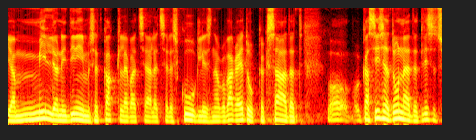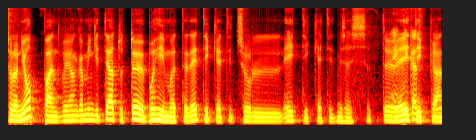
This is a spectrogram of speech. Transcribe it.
ja miljonid inimesed kaklevad seal, et selles Google'is nagu väga edukaks saada, et. kas sa ise tunned, et lihtsalt sul on jopanud või on ka mingid teatud tööpõhimõtted, etiketid sul, etiketid, mis asja, tööeetika,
